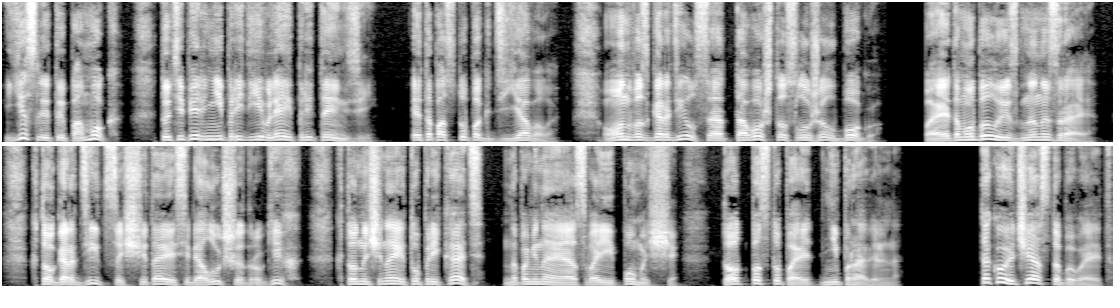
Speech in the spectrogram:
Если ты помог, то теперь не предъявляй претензий. Это поступок дьявола. Он возгордился от того, что служил Богу. Поэтому был изгнан из рая. Кто гордится, считая себя лучше других, кто начинает упрекать, напоминая о своей помощи, тот поступает неправильно. Такое часто бывает.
